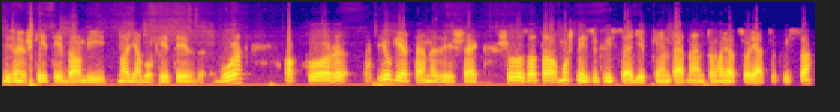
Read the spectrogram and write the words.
bizonyos két évben, ami nagyjából két év volt, akkor jogértelmezések sorozata, most nézzük vissza egyébként, tehát nem tudom, hogy attól játsszuk vissza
